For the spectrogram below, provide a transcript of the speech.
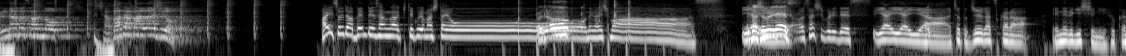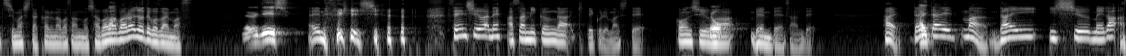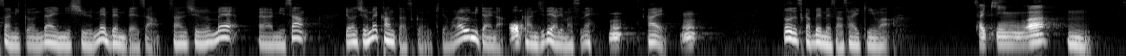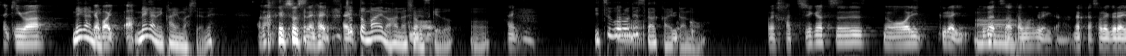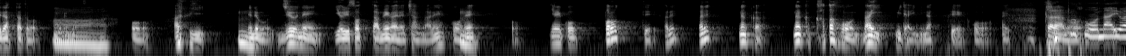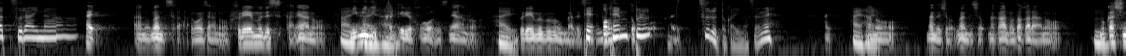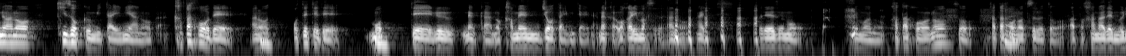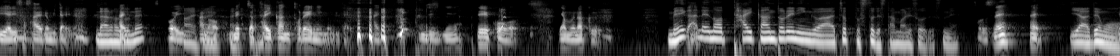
カルナバさんのシャバダバラジオ。はいそれではベンベンさんが来てくれましたよ。お願いします。お久しぶりです。いやいやお久しぶりです。いやいやいや、ちょっと10月からエネルギッシュに復活しましたカルナバさんのシャバダバラジオでございます。エネルギッシエネルギッシュ。先週はね浅見くんが来てくれまして今週はよ。ベンベンさんではい。大体、まあ第1週目が浅見くん第2週目ベンベンさん3週目あやみさん4週目カンタスくん来てもらうみたいなお。感じでやりますね。ュ。うん。はい。うん。どうですかベンベンさん最近は？最近は、うん。最近は、メガネ。やばい。あ。メガネ買いましたよね、あそうですね、はい。はい。ちょっと前の話ですけど、うんはい。いつ頃ですか変えたの？これ8月の終わりぐらい、9月頭ぐらいかな。なんかそれぐらいだったと思います。あこうある日、ーうん。えでも10年寄り添ったメガネちゃんがね、こうね、こういきなりこう、ポロって、あれ？あれ？なんか、なんか片方ないみたいになって、こう、はい。たらあ片の、方ないは辛いな。はい。あの、なんですか、ごめんなさい、あの、フレームですかね、あの、はい耳にかける方ですね、あの、はい。フレーム部分がですてね、テンプルはい。鶴とか言いますよね。はい。はいはい。あの、なんでしょう、なんでしょう、なんかあの、だからあの、うん。昔のあの、貴族みたいにあの、片方で、あの、うん。お手手で持ってる、なんかあの、仮面状態みたいな、なんかわかります？あの、はい。とりあえずもう、でもあの、片方の、そう、片方の鶴と、あと鼻で無理やり支えるみたいな。なるほどね、はい、すごい、あの、はい。めっちゃ体幹トレーニングみたいな、はい、感じになって、こう、やむなく、メガネの体幹トレーニングはちょっとストレス溜まりそうですね。そうですね。はい。いやでも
